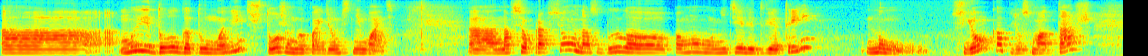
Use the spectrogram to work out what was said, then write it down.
Э, мы долго думали, что же мы пойдем снимать. Э, на все про все у нас было, по-моему, недели 2-3. Ну, съемка плюс монтаж – а,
